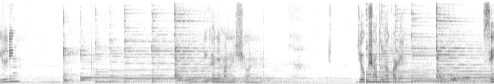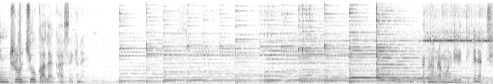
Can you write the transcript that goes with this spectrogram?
বিল্ডিং এখানে মানুষজন যোগ সাধনা করে। সেন্ট্রো যোগা লেখা আছে এখানে। এখন আমরা মন্দিরের দিকে যাচ্ছি।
